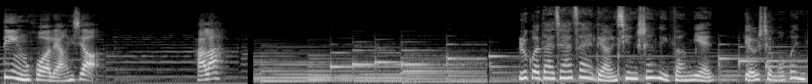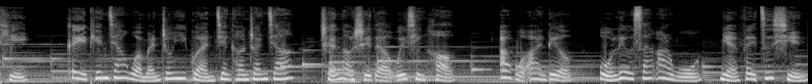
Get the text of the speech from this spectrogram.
定获良效。好了，如果大家在两性生理方面有什么问题，可以添加我们中医馆健康专家陈老师的微信号：二五二六五六三二五，免费咨询。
